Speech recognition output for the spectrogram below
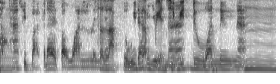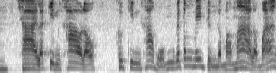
าทลองห้าสิบาทก็ได้ต่อวันอะไรๆเงี้ยสลับโอ้ยได้สับเยเปลี่ยนอะนะชีวิตดูวันหนึ่งน่ะ อืม ใช่แล้วกินข้าวแล้วคือกินข้าวหมูมันก็ต้องไม่ถึงกับมาม่าหรอกมั้ง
